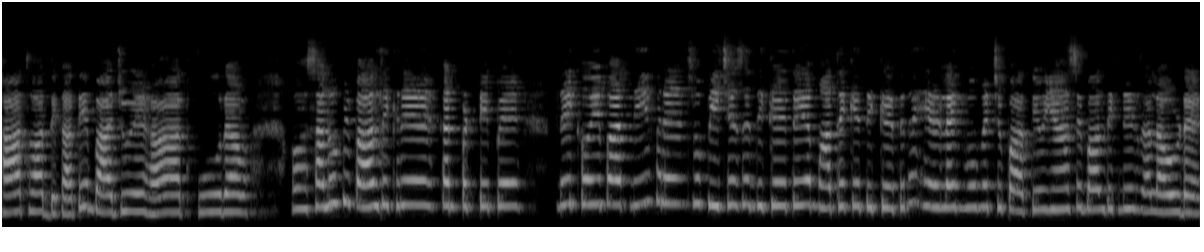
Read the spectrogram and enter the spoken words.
हाथ वाथ दिखाते हैं, बाजुए हाथ पूरा। और सालू भी बाल दिख रहे हैं, कनपट्टी पे। नहीं, कोई बात नहीं फ्रेंड्स वो पीछे से दिख गए थे या माथे के दिख गए थे ना हेयर लाइन वो मैं छुपाती हूँ, यहाँ से बाल दिखने अलाउड है।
